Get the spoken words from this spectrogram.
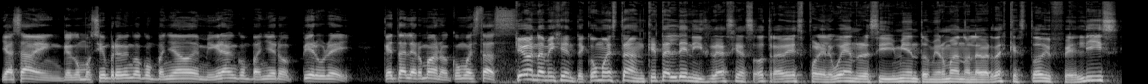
Ya saben que como siempre vengo acompañado de mi gran compañero Pierre Urey. ¿Qué tal hermano? ¿Cómo estás? ¿Qué onda mi gente? ¿Cómo están? ¿Qué tal Denis? Gracias otra vez por el buen recibimiento mi hermano. La verdad es que estoy feliz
